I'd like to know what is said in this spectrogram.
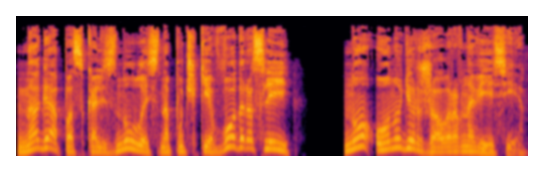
нога поскользнулась на пучке водорослей – но он удержал равновесие.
